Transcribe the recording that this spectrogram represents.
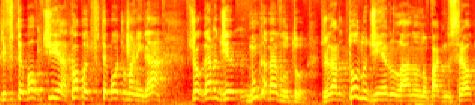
de Futebol que tinha, a Copa de Futebol de Maningá, jogaram dinheiro, nunca mais voltou, jogaram todo o dinheiro lá no, no parque industrial,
